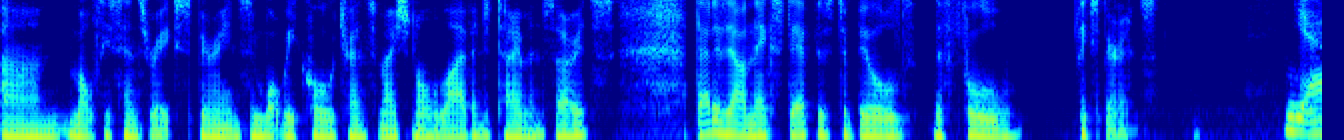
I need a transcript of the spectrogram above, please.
um, multisensory experience in what we call transformational live entertainment. So it's that is our next step is to build the full experience. Yeah,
